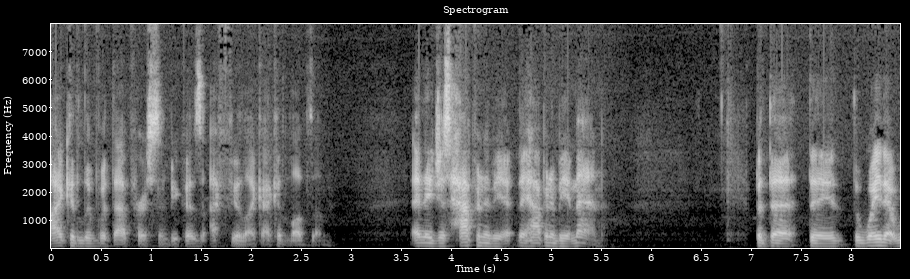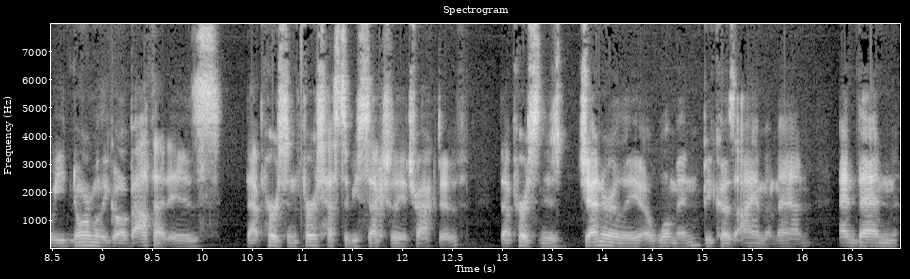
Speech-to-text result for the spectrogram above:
I could live with that person because I feel like I could love them. And they just happen to be a, they happen to be a man. But the the the way that we normally go about that is that person first has to be sexually attractive. That person is generally a woman because I am a man, and then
